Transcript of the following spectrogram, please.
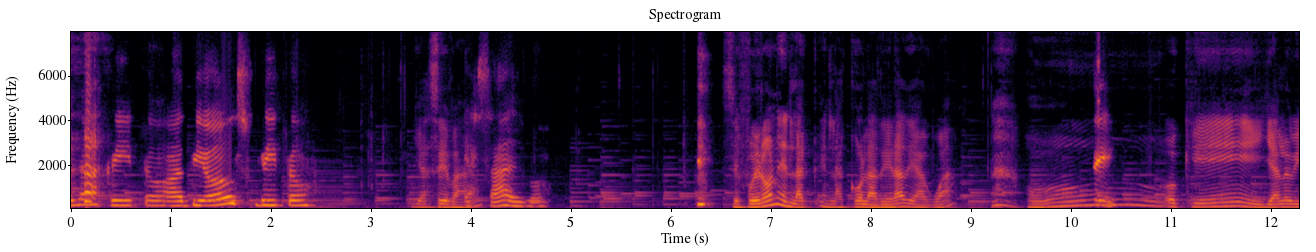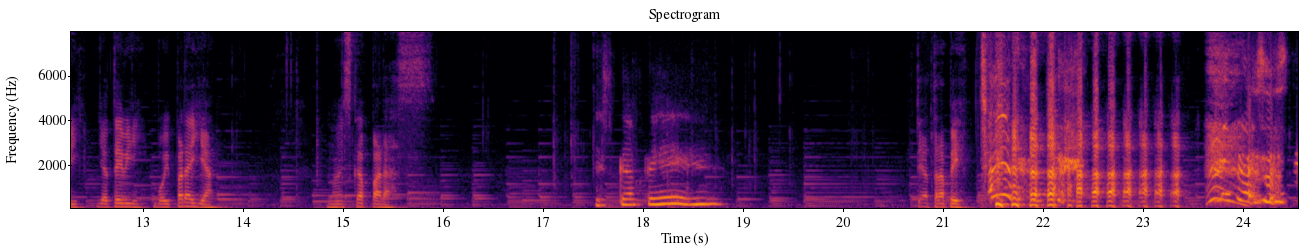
Hola, Frito. Adiós, Frito. Ya se va. Ya salvo. ¿Se fueron en la, en la coladera de agua? Oh, Sí. ok, ya lo vi, ya te vi, voy para allá. No escaparás. Escapé. Te atrapé. Me asusté.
